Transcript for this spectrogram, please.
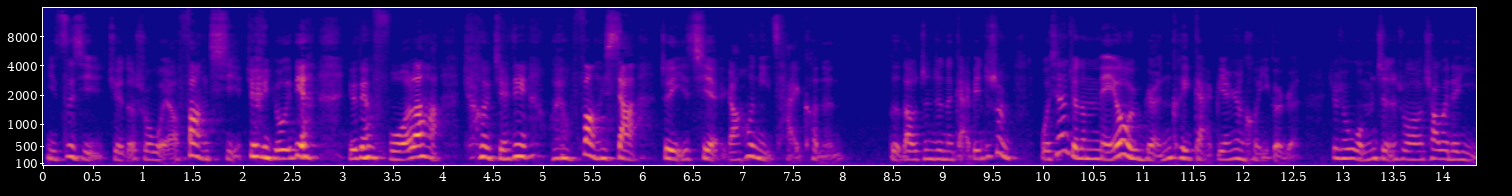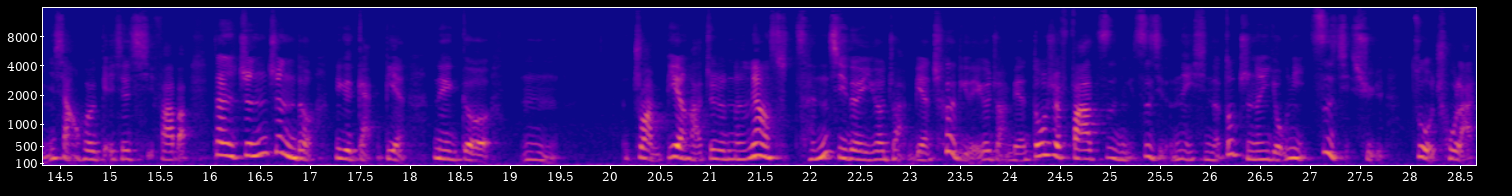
你自己觉得说我要放弃，就有一点 有点佛了哈，就决定我要放下这一切，然后你才可能得到真正的改变。就是我现在觉得没有人可以改变任何一个人，就是我们只能说稍微的影响或者给一些启发吧。但是真正的那个改变，那个嗯。转变哈，就是能量层级的一个转变，彻底的一个转变，都是发自你自己的内心的，都只能由你自己去做出来。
